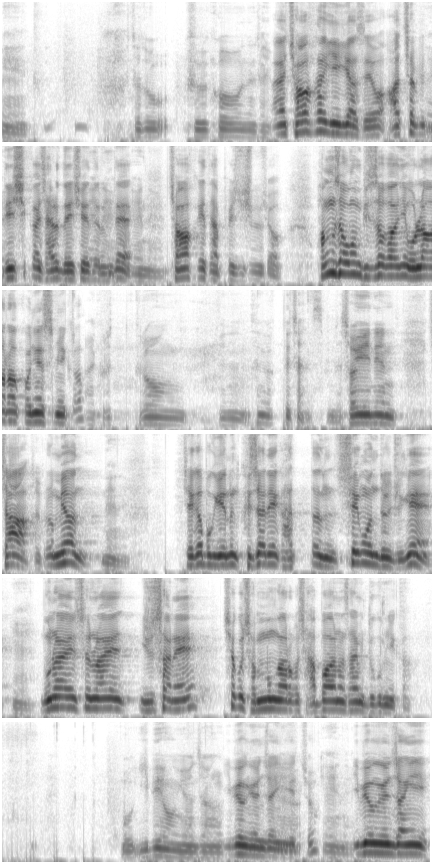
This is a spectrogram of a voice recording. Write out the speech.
예. 저도 그거는 잘 아니, 정확하게 얘기하세요. 어차피 네. 4시까지 자료 내셔야 네네, 되는데 네네. 정확하게 답해 주십시오. 황성훈 비서관이 올라가라고 권유했습니까? 아 그런 그런 생각되지 않습니다. 저희는 자, 그러면 네네 제가 보기에는 그 자리에 갔던 수행원들 중에 예. 문화예술의 유산의 최고 전문가라고 자부하는 사람이 누굽니까? 뭐 이배용 위원장을 이병희 위원장이겠죠? 예, 네. 이병희 위원장이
